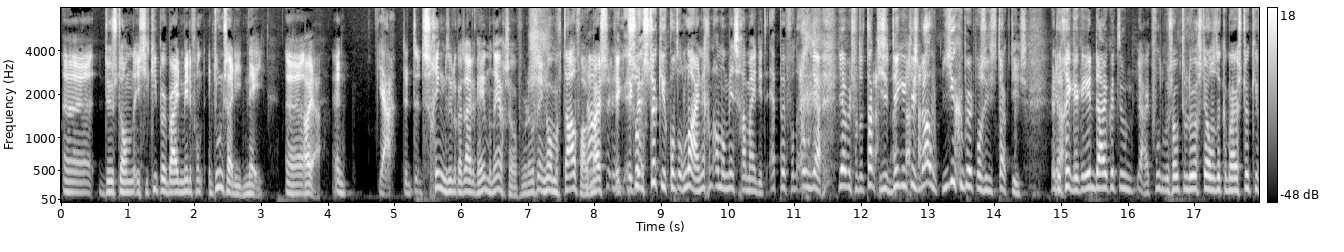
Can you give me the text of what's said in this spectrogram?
eh dus dan is je keeper bij het midden van. En toen zei hij nee. Eh, Oh ja. En ja, het, het ging natuurlijk uiteindelijk helemaal nergens over. Maar dat was een enorme vertaalfout. Nou, maar zo'n stukje komt online. En gaan allemaal mensen gaan mij dit appen. Van oh ja, jij bent van de tactische dingetjes. Nou, hier gebeurt pas iets tactisch. En toen Ja. ging ik erin duiken. Toen, ja, ik voelde me zo teleurgesteld dat ik er maar een stukje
